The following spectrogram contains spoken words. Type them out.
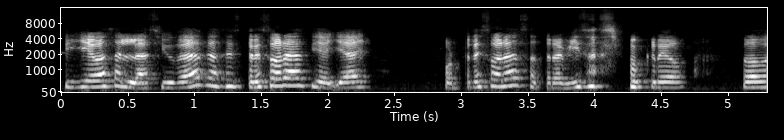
si llevas a la ciudad, haces tres horas y allá por tres horas atraviesas, yo creo, todo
